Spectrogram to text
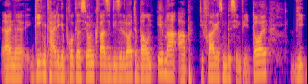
eine gegenteilige Progression quasi, diese Leute bauen immer ab. Die Frage ist ein bisschen wie doll, wie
